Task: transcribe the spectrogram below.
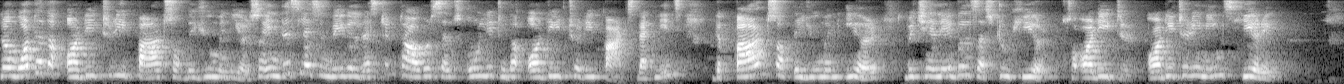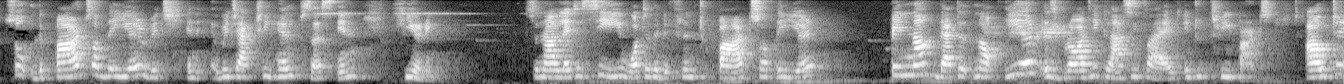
now, what are the auditory parts of the human ear? So, in this lesson, we will restrict ourselves only to the auditory parts. That means the parts of the human ear which enables us to hear. So, auditor, auditory means hearing. So, the parts of the ear which, in, which actually helps us in hearing. So, now let us see what are the different parts of the ear. Pinna, that is, now ear is broadly classified into three parts outer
